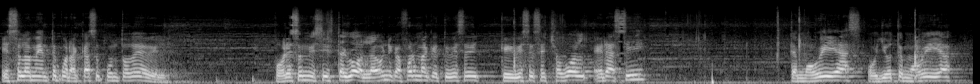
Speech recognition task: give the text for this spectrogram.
es solamente por acá su punto débil. Por eso no hiciste gol. La única forma que, tuviese, que hubieses hecho gol era así. Te movías o yo te movía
